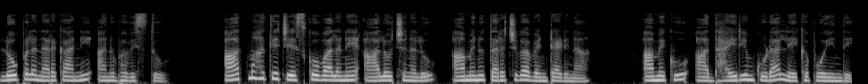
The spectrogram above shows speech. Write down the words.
లోపల నరకాన్ని అనుభవిస్తూ. ఆత్మహత్య చేసుకోవాలనే ఆలోచనలు ఆమెను తరచుగా వెంటాడినా ఆమెకు ఆ ధైర్యం కూడా లేకపోయింది.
